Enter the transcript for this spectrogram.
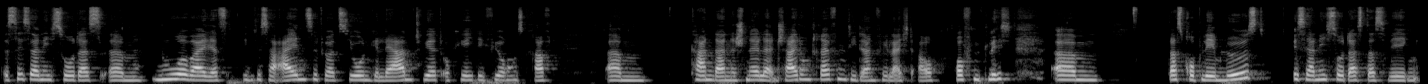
es ist ja nicht so, dass ähm, nur weil jetzt in dieser einen Situation gelernt wird, okay, die Führungskraft ähm, kann dann eine schnelle Entscheidung treffen, die dann vielleicht auch hoffentlich ähm, das Problem löst, ist ja nicht so, dass deswegen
